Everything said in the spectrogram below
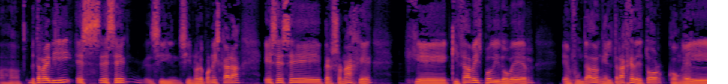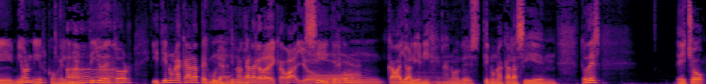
Ajá. Beta Ray Bill es ese, si, si no le ponéis cara, es ese personaje que quizá habéis podido ver enfundado en el traje de Thor con el Mjolnir, con el Ah. martillo de Thor, y tiene una cara peculiar. Como- tiene una cara, cara de caballo. Sí, tiene como un caballo alienígena, ¿no? Entonces, tiene una cara así. en- Entonces, de hecho,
